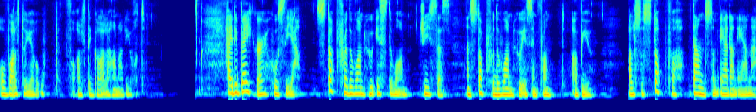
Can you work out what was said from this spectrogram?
og valgte å gjøre opp for alt det gale han hadde gjort. Heidi Baker hun sier Stop for the one who is the one, Jesus, and stop for the one who is in front of you. Altså stopp for den som er den ene.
